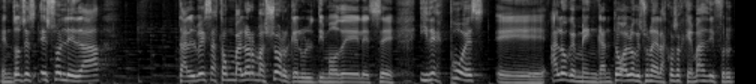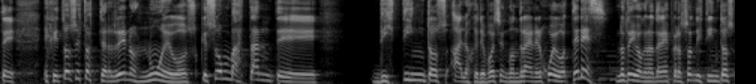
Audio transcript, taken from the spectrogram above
Entonces eso le da tal vez hasta un valor mayor que el último DLC. Y después, eh, algo que me encantó, algo que es una de las cosas que más disfruté, es que todos estos terrenos nuevos, que son bastante distintos a los que te puedes encontrar en el juego. Tenés, no te digo que no tenés, pero son distintos.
